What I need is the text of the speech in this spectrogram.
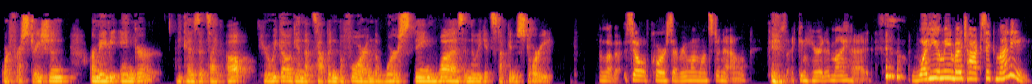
or frustration or maybe anger because it's like, oh, here we go again. That's happened before. And the worst thing was, and then we get stuck in a story. I love it. So of course, everyone wants to know because I can hear it in my head. what do you mean by toxic money?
